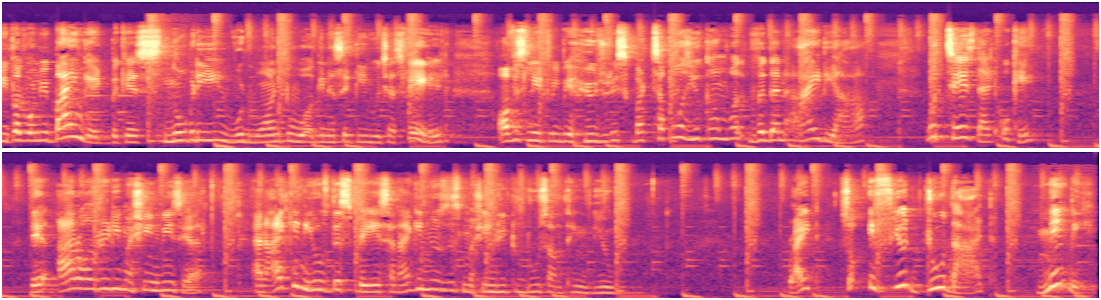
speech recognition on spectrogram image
people won't be buying it because nobody would want to work in a city which has failed. Obviously it will be a huge risk but suppose you come with an idea which says that okay there are already machineries here and i can use this space and i can use this machinery to do something new right? So if you do that maybe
